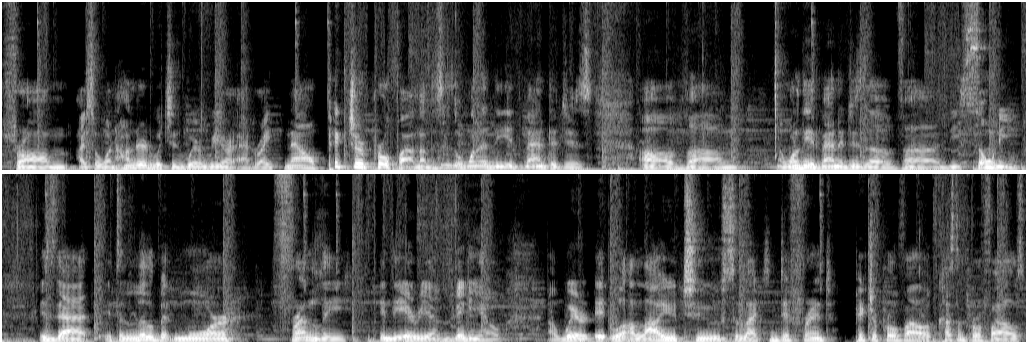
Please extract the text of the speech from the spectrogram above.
from ISO 100 which is where we are at right now. Picture profile. Now this is one of the advantages of um, one of the advantages of uh, the Sony is that it's a little bit more friendly in the area of video uh, where it will allow you to select different picture profile, custom profiles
